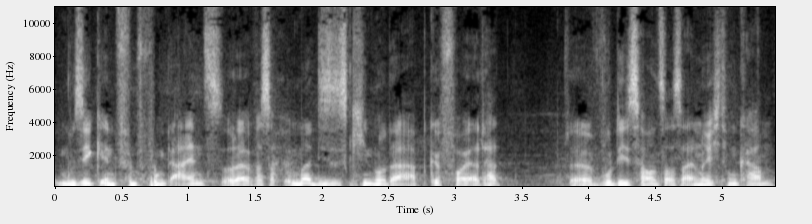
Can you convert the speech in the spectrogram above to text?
Musik in 5.1 oder was auch immer dieses Kino da abgefeuert hat, äh, wo die Sounds aus allen Richtungen kamen.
